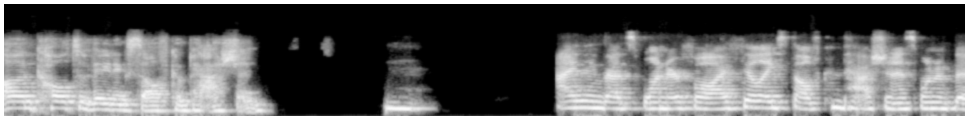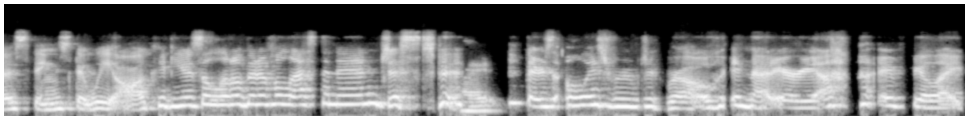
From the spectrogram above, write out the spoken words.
on cultivating self compassion. Mm. I think that's wonderful. I feel like self compassion is one of those things that we all could use a little bit of a lesson in. Just right. there's always room to grow in that area. I feel like.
